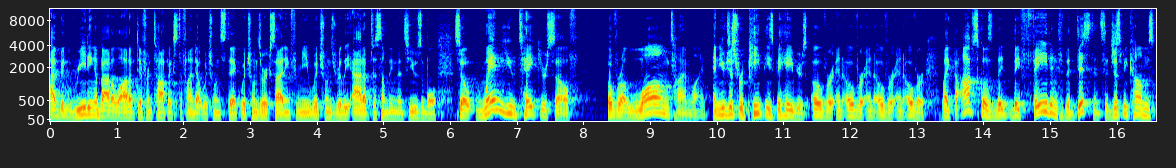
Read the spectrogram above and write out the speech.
I've been reading about a lot of different topics to find out which ones stick, which ones are exciting for me, which ones really add up to something that's usable. So when you take yourself over a long timeline and you just repeat these behaviors over and over and over and over like the obstacles they, they fade into the distance. It just becomes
